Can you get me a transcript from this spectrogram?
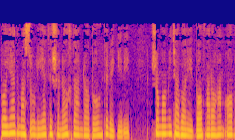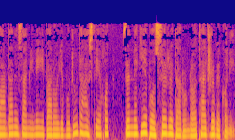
باید مسئولیت شناخت آن را به عهده بگیرید. شما می توانید با فراهم آوردن زمینه برای وجود هستی خود زندگی با سر درون را تجربه کنید.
